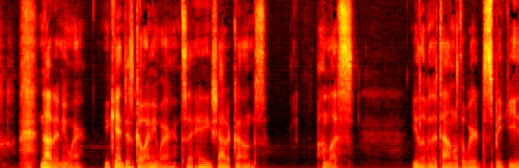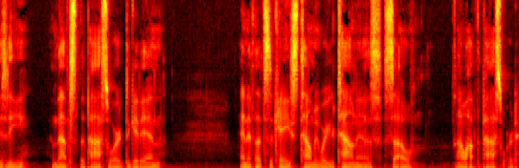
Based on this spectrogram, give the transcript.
Not anywhere. You can't just go anywhere and say, "Hey, Shattercones," unless you live in a town with a weird speakeasy and that's the password to get in. And if that's the case, tell me where your town is so I'll have the password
